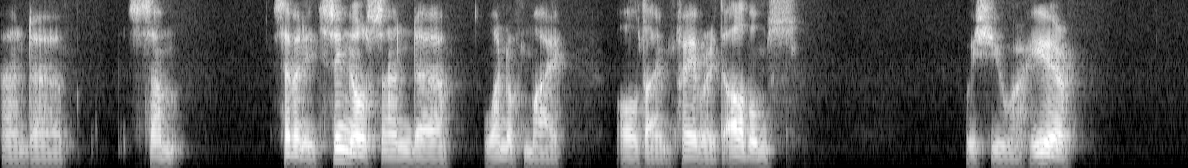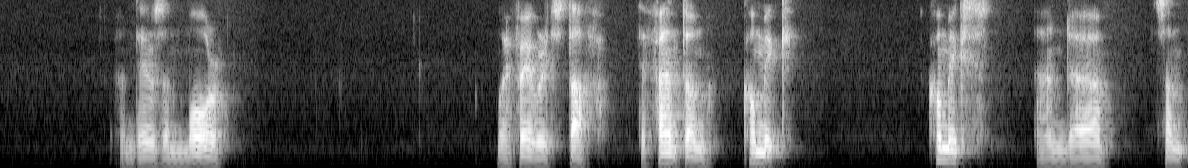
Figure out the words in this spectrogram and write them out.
and uh, some 7 inch singles and uh, one of my all time favorite albums. Wish You Were Here. And then some more. My favorite stuff The Phantom comic, comics, and uh, some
